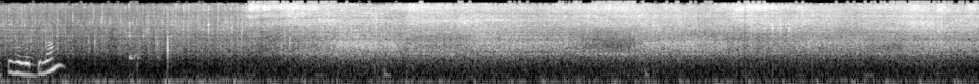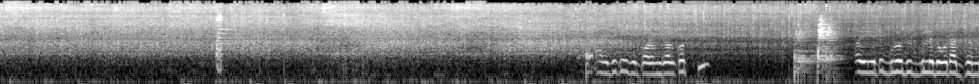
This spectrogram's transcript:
একটু হলুদ দিলাম। আর এদিকে যে গরম জল করছি। ওই একটু গুঁড়ো দুধ গুলে দেবো তার জন্য।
